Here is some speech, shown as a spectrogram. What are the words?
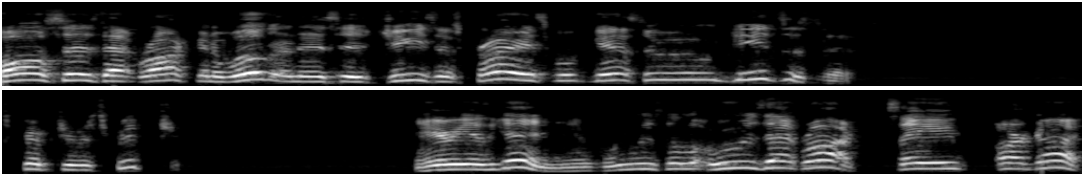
Paul says that rock in the wilderness is Jesus Christ. Well, guess who Jesus is? Scripture is Scripture. Here he is again. Who is, the, who is that rock? Save our God.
